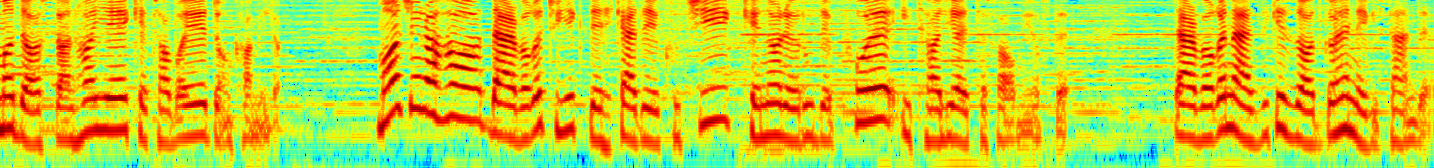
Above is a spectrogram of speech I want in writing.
اما داستانهای کتابای دون کامیلو. ماجراها در واقع تو یک دهکده کوچیک کنار رود پو ایتالیا اتفاق میفته در واقع نزدیک زادگاه نویسنده.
